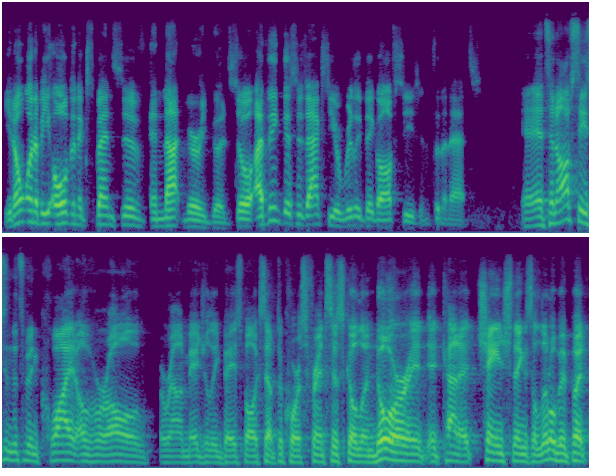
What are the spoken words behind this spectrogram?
You don't want to be old and expensive and not very good. So I think this is actually a really big offseason for the Nats. It's an offseason that's been quiet overall around Major League Baseball, except, of course, Francisco Lindor. It, it kind of changed things a little bit. But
